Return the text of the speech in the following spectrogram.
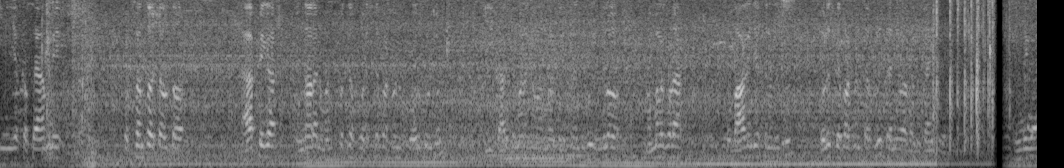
ఈ యొక్క ఫ్యామిలీ సుఖ సంతోషాలతో హ్యాపీగా ఉండాలని మనస్ఫూర్తిగా పోలీస్ డిపార్ట్మెంట్ కోరుకుంటూ ఈ కార్యక్రమానికి మమ్మల్ని మమ్మల్ని కూడా భాగం చేసినందుకు పోలీస్ డిపార్ట్మెంట్ తరఫున ధన్యవాదాలు. థ్యాంక్ యూ ముందుగా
